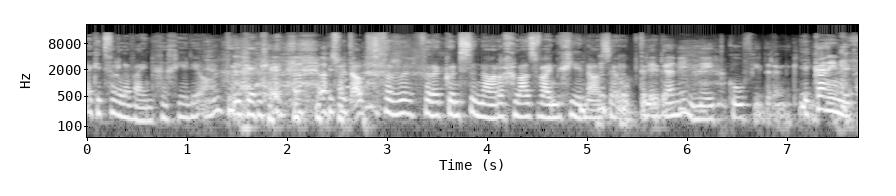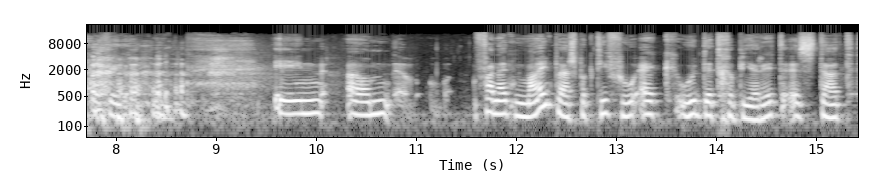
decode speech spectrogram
Ek het vir hulle wyn gegee die aand. Dink ek. Mens moet altyd vir vir 'n kunstenaar 'n glas wyn gee na sy optrede. Jy kan nie net koffie drink nie. Jy kan nie net koffie drink. en ehm um, vanuit my perspektief hoe ek hoe dit gebeur het is dat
